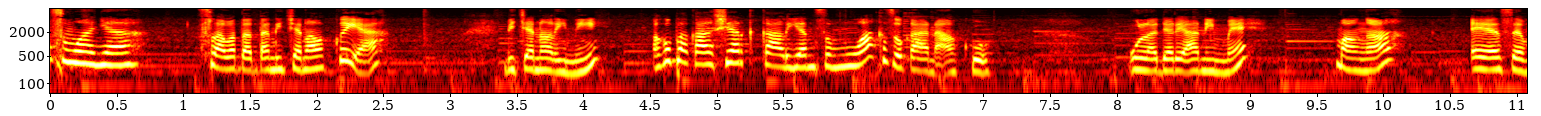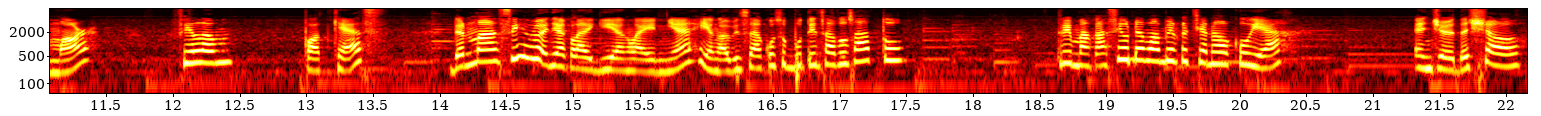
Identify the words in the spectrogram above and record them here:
semuanya, selamat datang di channelku ya. Di channel ini, aku bakal share ke kalian semua kesukaan aku. Mulai dari anime, manga, ASMR, film, podcast, dan masih banyak lagi yang lainnya yang gak bisa aku sebutin satu-satu. Terima kasih udah mampir ke channelku ya. Enjoy the show.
